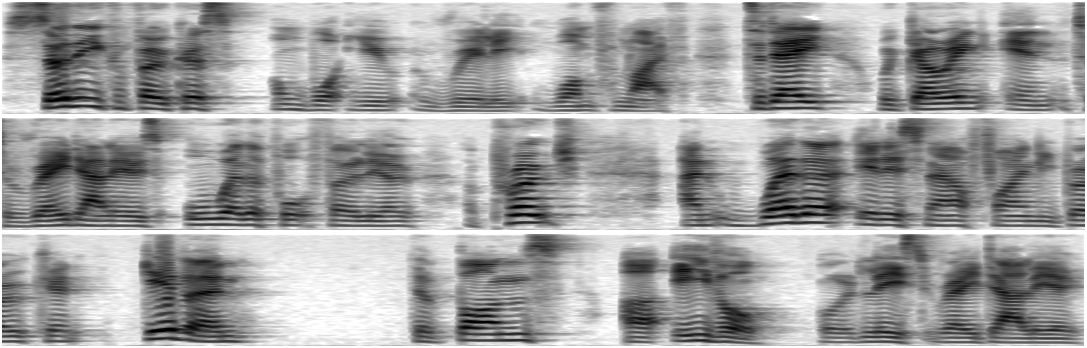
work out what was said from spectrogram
so that you can focus on what you really want from life. Today, we're going into Ray Dalio's all-weather portfolio approach and whether it is now finally broken given the bonds are evil, or at least Ray Dalio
